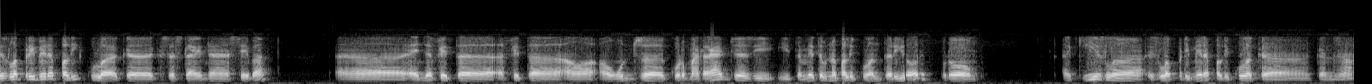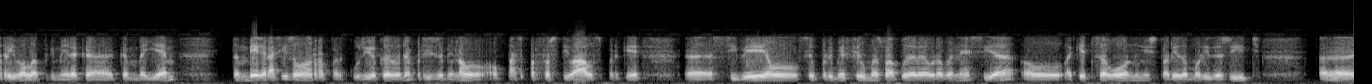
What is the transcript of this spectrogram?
és la primera pel·lícula que, que s'estrena seva. Uh, ella ha fet, uh, ha fet uh, alguns uh, curtmetratges i, i també té una pel·lícula anterior, però aquí és la, és la primera pel·lícula que, que ens arriba, la primera que, que en veiem, també gràcies a la repercussió que dona precisament el, el pas per festivals, perquè eh, si bé el seu primer film es va poder veure a Venècia, el, aquest segon, Una història d'amor i desig, eh,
